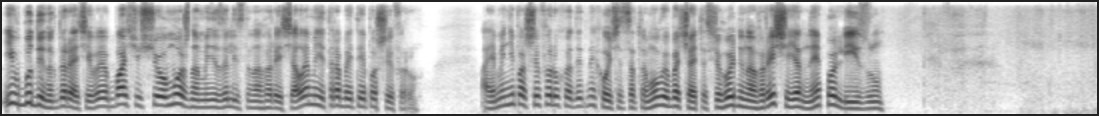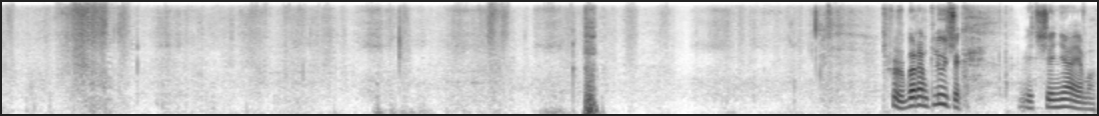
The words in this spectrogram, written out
І в будинок, до речі, ви бачу, що можна мені залізти на горище, але мені треба йти по шиферу. А й мені по шиферу ходити не хочеться, тому вибачайте, сьогодні на горище я не полізу. Що ж, беремо ключик, відчиняємо.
